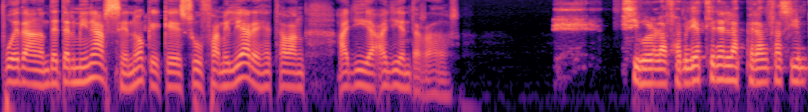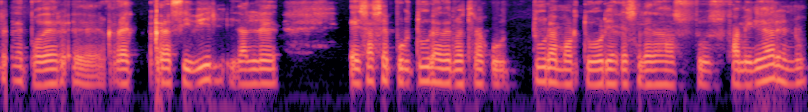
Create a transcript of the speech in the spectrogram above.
puedan determinarse ¿no? que, que sus familiares estaban allí, allí enterrados. Sí, bueno, las familias tienen la esperanza siempre de poder eh, recibir y darle esa sepultura de nuestra cultura mortuoria que se le da a sus familiares, ¿no?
